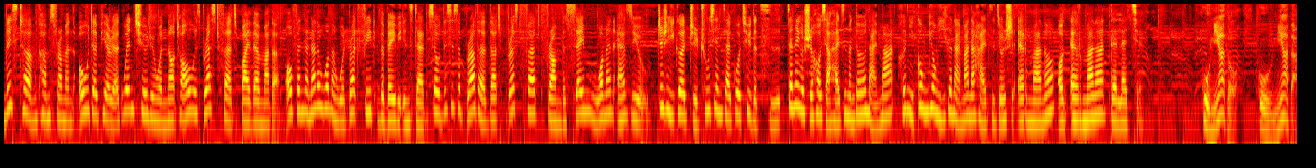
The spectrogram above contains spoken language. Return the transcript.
This term comes from an older period when children were not always breastfed by their mother. Often another woman would breastfeed the baby instead. So this is a brother that breastfed from the same woman as you. 这是一个只出现在过去的词，在那个时候，小孩子们都有奶妈，和你共用一个奶妈的孩子就是 hermano o hermana de leche。 Cuñado, cuñada.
